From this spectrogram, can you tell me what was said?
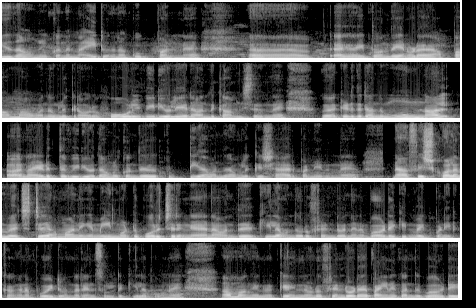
இதுதான் உங்களுக்கு வந்து நைட் வந்து நான் குக் பண்ணேன். இப்போ வந்து என்னோடய அப்பா அம்மா வந்து உங்களுக்கு நான் ஒரு ஹோல் வீடியோலேயே நான் வந்து காமிச்சிருந்தேன். கிட்டத்தட்ட வந்து மூணு நாள் நான் எடுத்த வீடியோ தான் உங்களுக்கு வந்து குட்டியாக வந்து நான் உங்களுக்கு ஷேர் பண்ணியிருந்தேன். நான் ஃபிஷ் குழம்பு வச்சுட்டு அம்மா நீங்கள் மீன் மட்டும் பொரிச்சிருங்க. நான் வந்து கீழே வந்து ஒரு ஃப்ரெண்டு வந்து என்னை பர்த்டேக்கு இன்வைட் பண்ணியிருக்காங்க. நான் போயிட்டு வந்துடுறேன்னு சொல்லிட்டு கீழே போனேன். ஆமாங்க எனக்கு என்னோட ஃப்ரெண்டோட பையனுக்கு வந்து பர்த்டே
